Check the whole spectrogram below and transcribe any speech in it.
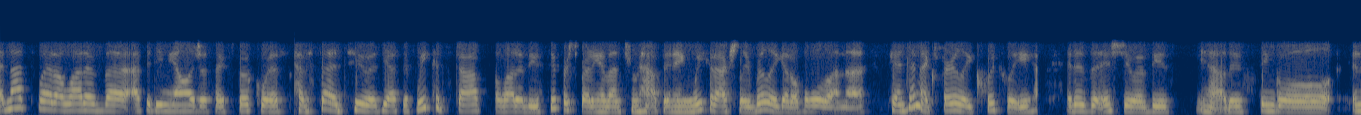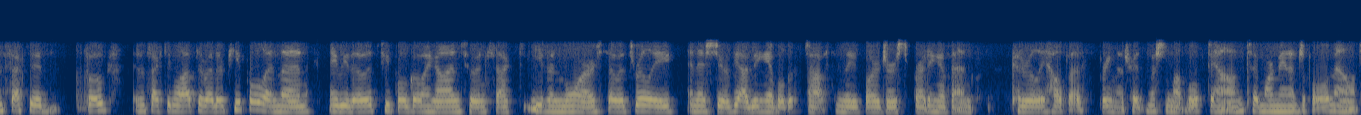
and that's what a lot of the epidemiologists I spoke with have said too is yes, if we could stop a lot of these super spreading events from happening, we could actually really get a hold on the pandemic fairly quickly. It is the issue of these, you know, these single infected folks infecting lots of other people and then maybe those people going on to infect even more. So it's really an issue of yeah, being able to stop some of these larger spreading events could really help us bring the transmission levels down to a more manageable amount.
